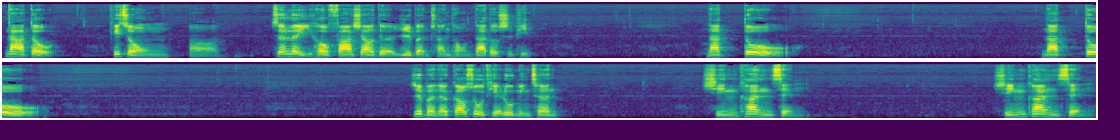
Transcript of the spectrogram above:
纳豆，一种啊，蒸了以后发酵的日本传统大豆食品。纳豆。那度，日本的高速铁路名称。新干线，新干线。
